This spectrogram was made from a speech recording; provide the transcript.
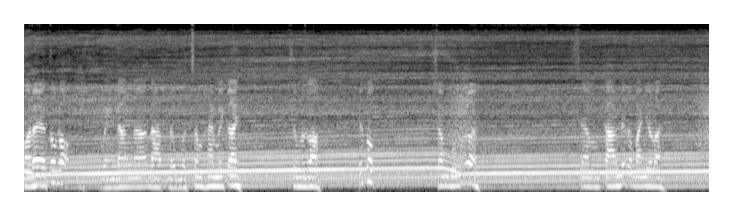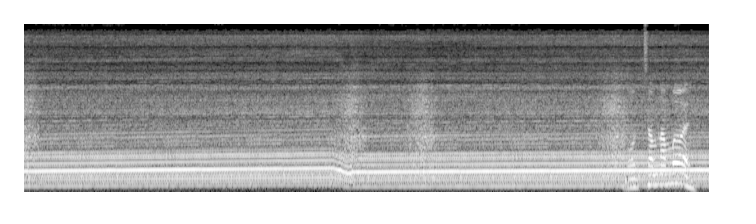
Và đây là tốc độ Mình đang à, đạt được 120 cây Xem bây giờ Tiếp tục 140 Xem cao nhất là bao nhiêu lần một trăm năm mươi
